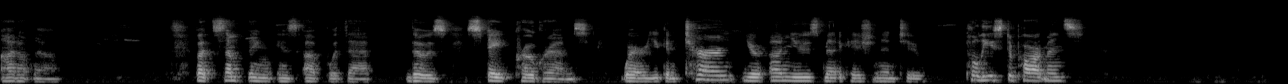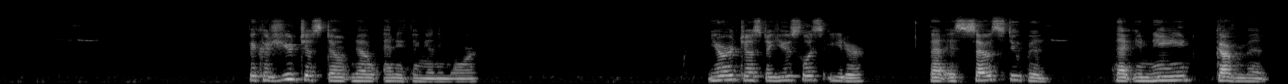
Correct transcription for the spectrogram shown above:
I don't know. But something is up with that, those state programs where you can turn your unused medication into police departments, because you just don't know anything anymore. You're just a useless eater that is so stupid that you need government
